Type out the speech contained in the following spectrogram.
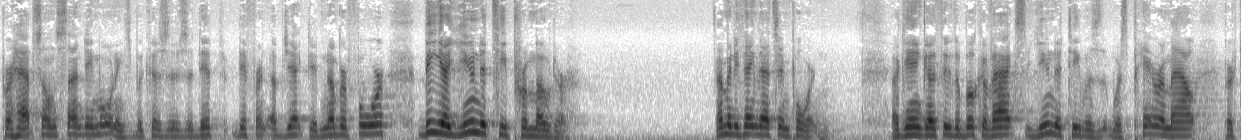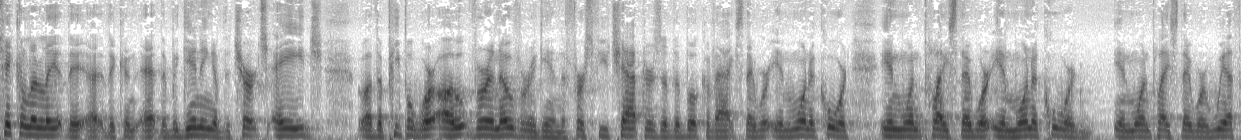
perhaps on Sunday mornings because there's a dif- different objective. Number four, be a unity promoter. How many think that's important? Again, go through the book of Acts. Unity was, was paramount, particularly at the, uh, the, at the beginning of the church age. The people were over and over again. The first few chapters of the book of Acts, they were in one accord, in one place. They were in one accord in one place. They were with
